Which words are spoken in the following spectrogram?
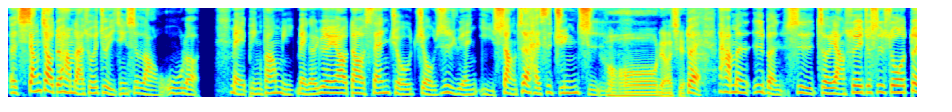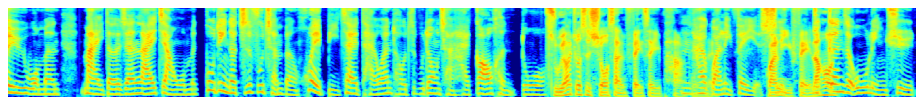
呃，相较对他们来说就已经是老屋了。每平方米每个月要到三九九日元以上，这还是均值哦。了解，对他们日本是这样，所以就是说，对于我们买的人来讲，我们固定的支付成本会比在台湾投资不动产还高很多。主要就是修缮费这一 part，嗯，还有管理费也是管理费，然后跟着屋龄去。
